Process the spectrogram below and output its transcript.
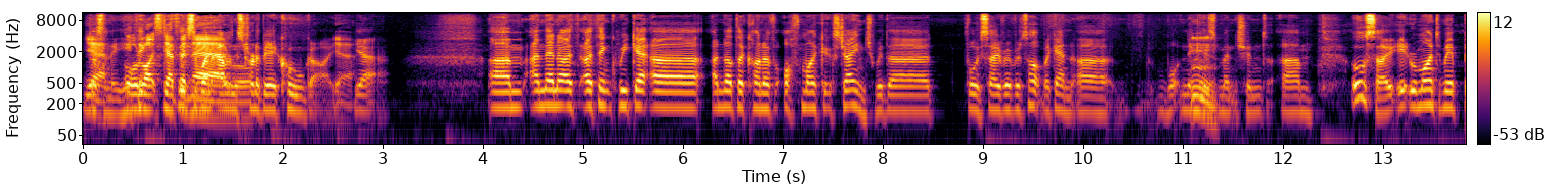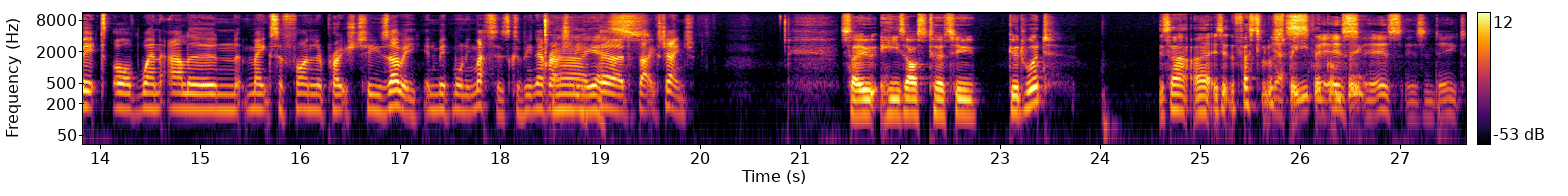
Yeah, doesn't he? He or thinks like this is when Alan's or- trying to be a cool guy. Yeah. yeah. Um, and then I, I think we get uh, another kind of off mic exchange with a voiceover over the top again. Uh, what Nick has mentioned. Um, also, it reminded me a bit of when Alan makes a final approach to Zoe in Mid Morning Matters because we never Ah, actually yes. heard that exchange. So he's asked her to Goodwood. Is that uh, is it the Festival of Yes, Speed they've it gone is. to? It is. It is indeed.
